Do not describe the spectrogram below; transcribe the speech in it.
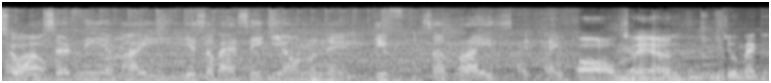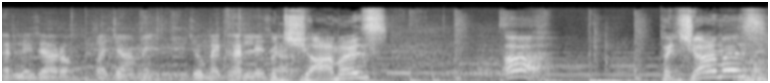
Sponsored नहीं है भाई ये सब ऐसे ही किया उन्होंने गिफ्ट सरप्राइज आई थैंक Oh man, जो मैं घर ले जा रहा हूँ पजामे जो मैं घर ले जा pajamas? Oh, pajamas?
